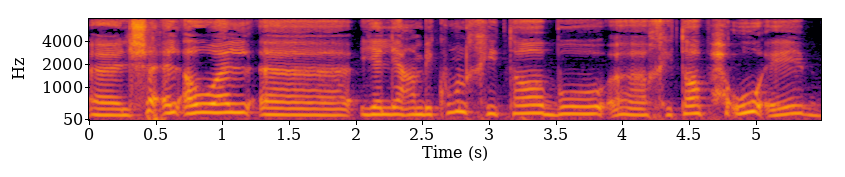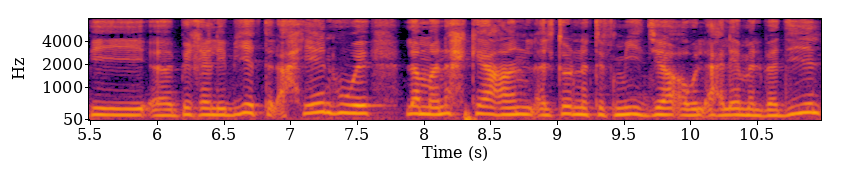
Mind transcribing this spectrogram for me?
الشق الأول آه، يلي عم بيكون خطابه آه، خطاب حقوقي بغالبية الأحيان هو لما نحكي عن ال alternative media أو الإعلام البديل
